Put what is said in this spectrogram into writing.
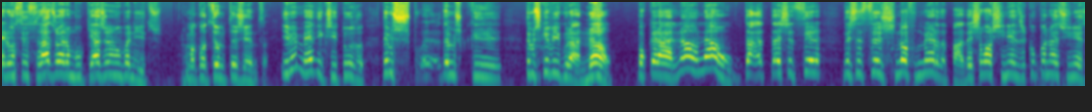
eram censurados, ou eram bloqueados, ou eram banidos. Como aconteceu muita gente. E mesmo médicos e tudo. Temos, temos que. Temos que vigorar. Não! O caralho. Não, não! Tá, deixa de ser. Deixa de ser xenófobo de merda, pá. Deixa lá os chineses. A culpa não é dos chineses.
